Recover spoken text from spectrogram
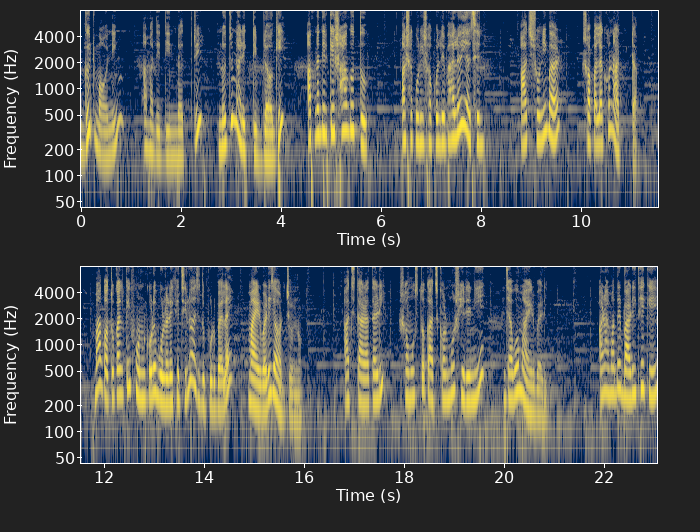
গুড মর্নিং আমাদের দিনরাত্রির নতুন আরেকটি ব্লগে আপনাদেরকে স্বাগত। আশা করি সকলে ভালোই আছেন। আজ শনিবার, সকাল এখন আটটা। মা গতকালকেই ফোন করে বলে রেখেছিল আজ দুপুরবেলায় মায়ের বাড়ি যাওয়ার জন্য। আজ তাড়াতাড়ি সমস্ত কাজকর্ম সেরে নিয়ে যাব মায়ের বাড়ি। আর আমাদের বাড়ি থেকে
